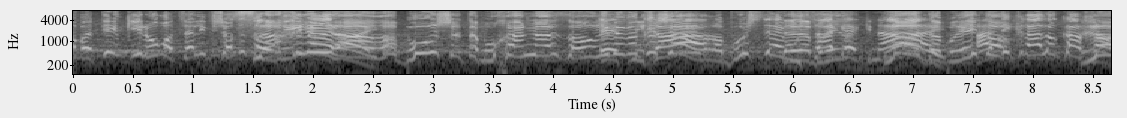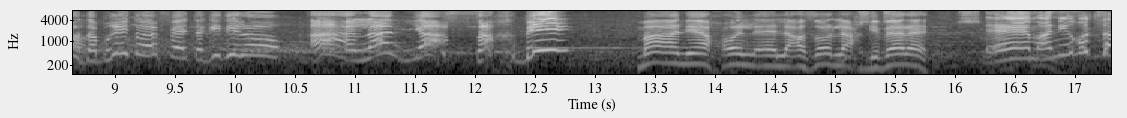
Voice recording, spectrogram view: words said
מבטים כאילו הוא רוצה לפשוט את סלח האורינה לי, עליי. הרבוש, אתה מוכן לעזור לי אה, בבקשה? סליחה, רבוש זה מושג גנאי. לא, דברי איתו. אל תקרא לו ככה. לא, דברי איתו יפה, תגידי לו, אהלן, יא סחבי? מה אני יכול אה, לעזור לך, גברת? אמ, אני רוצה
